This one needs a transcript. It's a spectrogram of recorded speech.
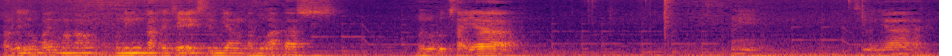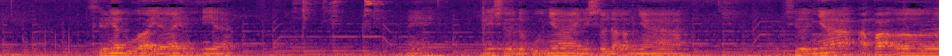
Harganya lumayan mahal. Mending KTC Extreme yang tabung atas menurut saya. Nih hasilnya. Hasilnya dua ya yang ini ya. Nih ini seal debunya ini seal dalamnya. Sealnya apa eh,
